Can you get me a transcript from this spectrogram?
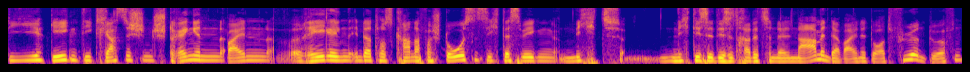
die gegen die klassischen strengen Weinregeln in der Toskana verstoßen, sich deswegen nicht, nicht diese, diese traditionellen Namen der Weine dort führen dürfen,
